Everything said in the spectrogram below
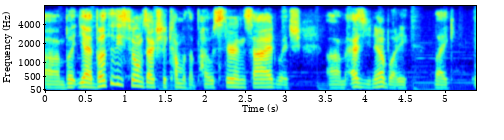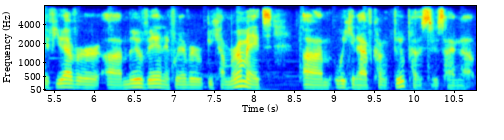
Um, but yeah, both of these films actually come with a poster inside, which, um, as you know, buddy, like if you ever uh, move in, if we ever become roommates, um, we could have kung fu posters hung up.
